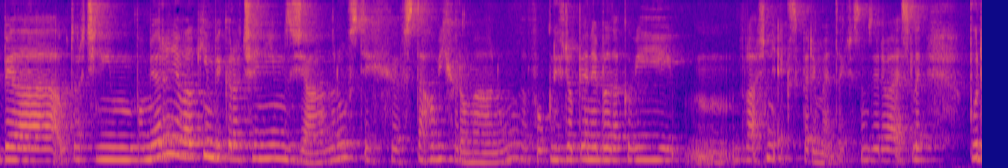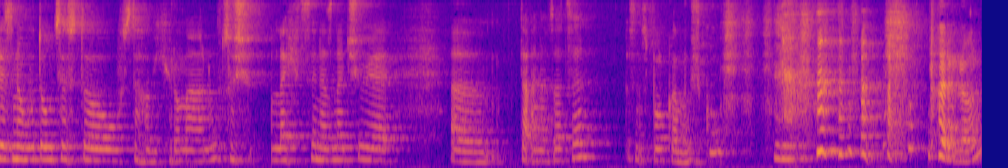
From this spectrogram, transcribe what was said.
byla autorčním poměrně velkým vykročením z žánru, z těch vztahových románů. Foukneš do pěny byl takový mm, zvláštní experiment, takže jsem zvědavá, jestli půjde znovu tou cestou vztahových románů, což lehce naznačuje uh, ta anotace. Jsem spolkla mužku. Pardon.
